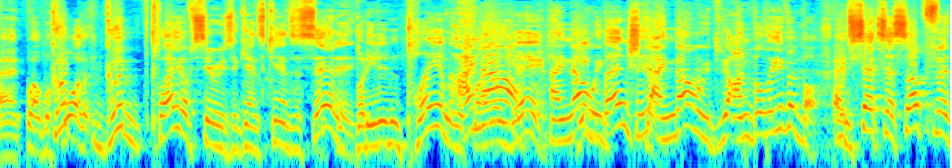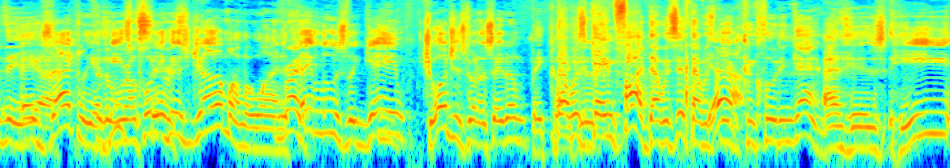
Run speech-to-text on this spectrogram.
And, well, before Good, the, good playoff series against Kansas City. but he didn't play him in the I final know. game. I know. He benched him. I know. It's unbelievable. And- Which sets us up for the uh, Exactly, for and the he's World putting Series. his job on the line. Right. If they lose the game, George is going to say to him, because that was Game Five. That was it. That was Yeah. the concluding game. And his he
